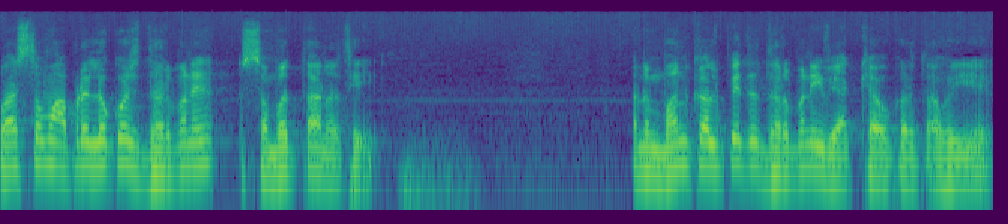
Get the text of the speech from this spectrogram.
વાસ્તવમાં આપણે લોકો જ ધર્મને સમજતા નથી. અને મન કલ્પિત ધર્મની વ્યાખ્યાઓ કરતા હોઈએ.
